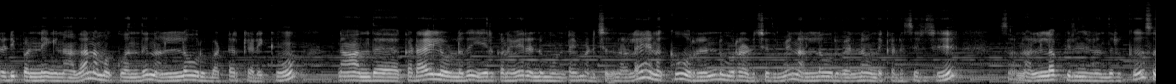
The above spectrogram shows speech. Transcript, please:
ரெடி பண்ணிங்கன்னா தான் நமக்கு வந்து நல்ல ஒரு பட்டர் கிடைக்கும். நான் அந்த கடாயில் உள்ளது ஏற்கனவே ரெண்டு மூணு டைம் அடித்ததுனால எனக்கு ஒரு ரெண்டு முறை அடித்ததுமே நல்ல ஒரு வெண்ணெய் வந்து கிடச்சிருச்சு. ஸோ நல்லா பிரிஞ்சு வந்திருக்கு. ஸோ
